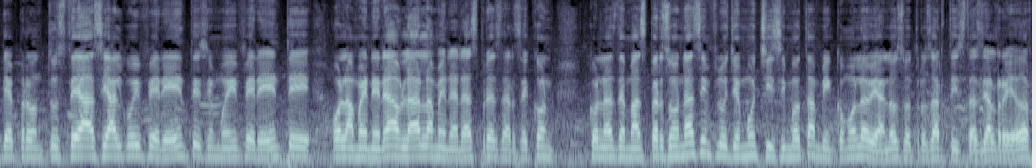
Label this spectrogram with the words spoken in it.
de pronto usted hace algo diferente, se mueve diferente, o la manera de hablar, la manera de expresarse con, con las demás personas influye muchísimo también como lo vean los otros artistas de alrededor.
